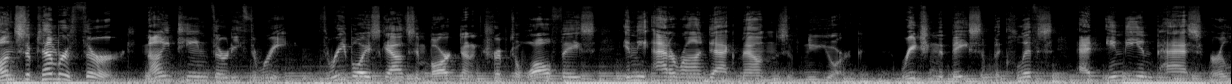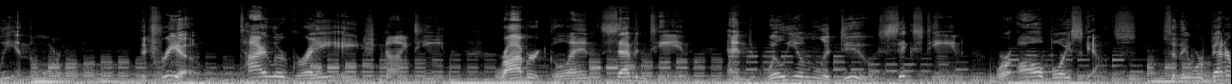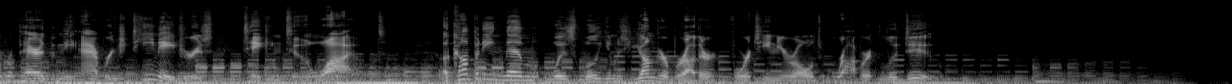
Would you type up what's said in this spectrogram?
On September 3rd, 1933, three Boy Scouts embarked on a trip to Wallface in the Adirondack Mountains of New York, reaching the base of the cliffs at Indian Pass early in the morning. The trio, Tyler Gray, age 19, Robert Glenn, 17, and William Ledoux, 16, were all Boy Scouts, so they were better prepared than the average teenagers taking to the wild. Accompanying them was William's younger brother, 14 year old Robert Ledoux.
